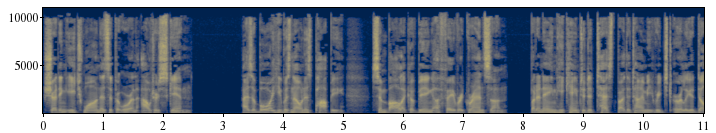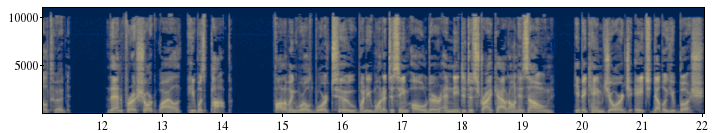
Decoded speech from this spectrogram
shedding each one as if it were an outer skin. As a boy, he was known as Poppy, symbolic of being a favorite grandson, but a name he came to detest by the time he reached early adulthood. Then, for a short while, he was Pop, Following World War II, when he wanted to seem older and needed to strike out on his own, he became George H.W. Bush,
